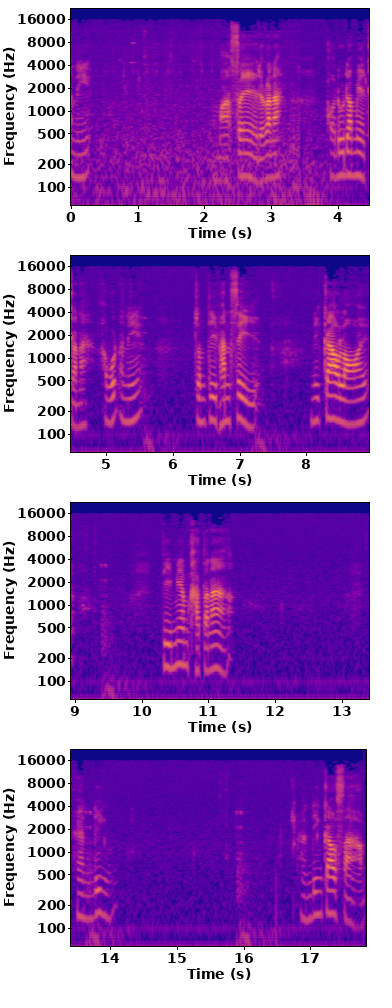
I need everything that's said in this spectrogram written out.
อันนี้ มาเซ่เดี๋ยวกันนะ ขอดูดาเมจก่อนนะ อาวุธอันนี้โจมตีพันสี่นี่เก้าร้อยพรีเมียมคาตาน่าแฮนดิ้งแฮนดิ้งเก้าสาม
